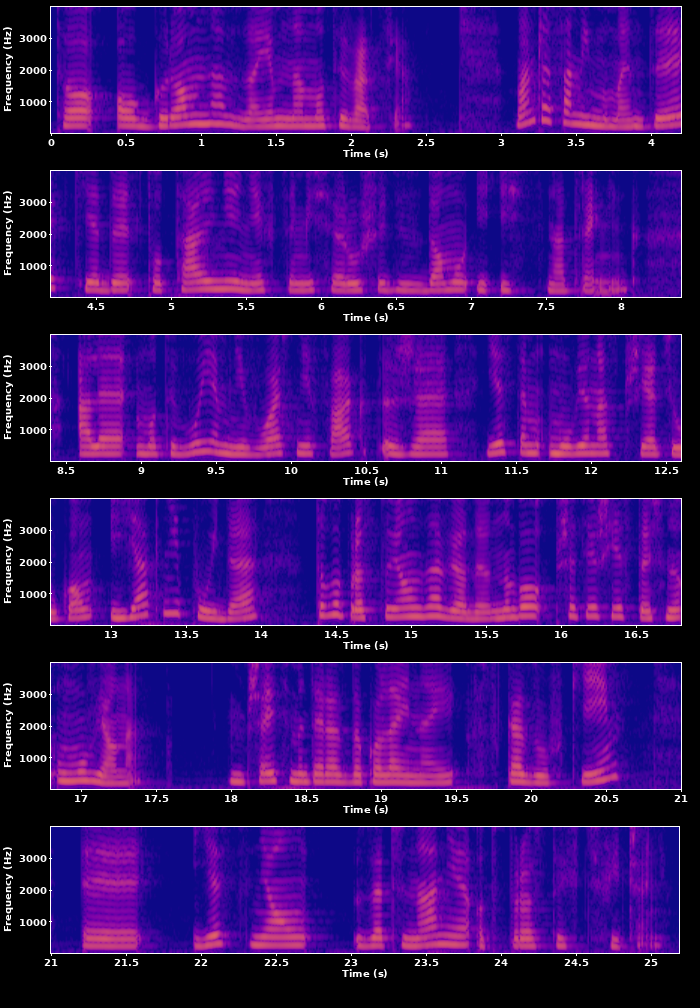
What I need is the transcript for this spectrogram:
to ogromna wzajemna motywacja. Mam czasami momenty, kiedy totalnie nie chce mi się ruszyć z domu i iść na trening, ale motywuje mnie właśnie fakt, że jestem umówiona z przyjaciółką i jak nie pójdę, to po prostu ją zawiodę, no bo przecież jesteśmy umówione. Przejdźmy teraz do kolejnej wskazówki. Y, jest nią zaczynanie od prostych ćwiczeń.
